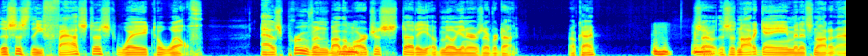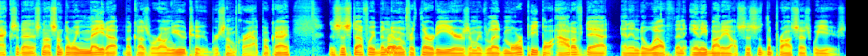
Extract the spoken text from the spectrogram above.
This is the fastest way to wealth, as proven by the Mm-hmm. largest study of millionaires ever done. Okay. Mm-hmm. So this is not a game, and it's not an accident. It's not something we made up because we're on YouTube or some crap. Okay, this is stuff we've been doing for thirty years, and we've led more people out of debt and into wealth than anybody else. This is the process we use.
